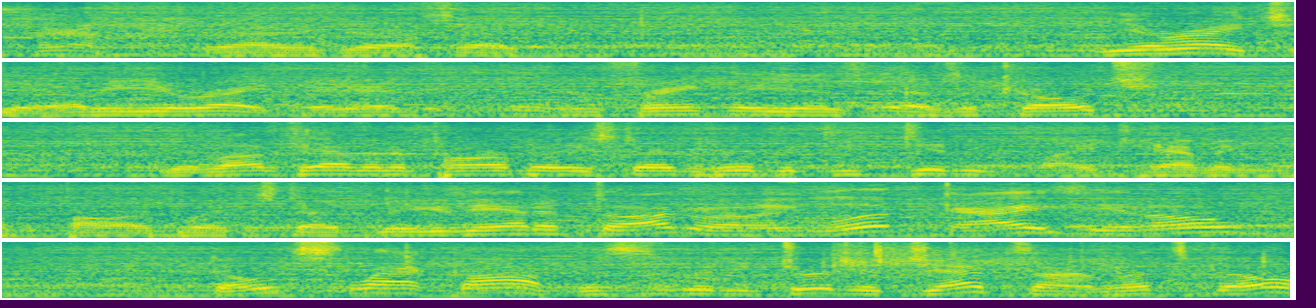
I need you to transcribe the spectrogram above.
Apparently. Yeah, I think you're offside. You're right, Jay. I mean, you're right. And, and frankly, as, as, a coach, you loved having a power play to start the period, but you didn't like having a power play to start the period because you had to talk about, like, look, guys, you know, don't slack off. This is when you turn the jets on. Let's go.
